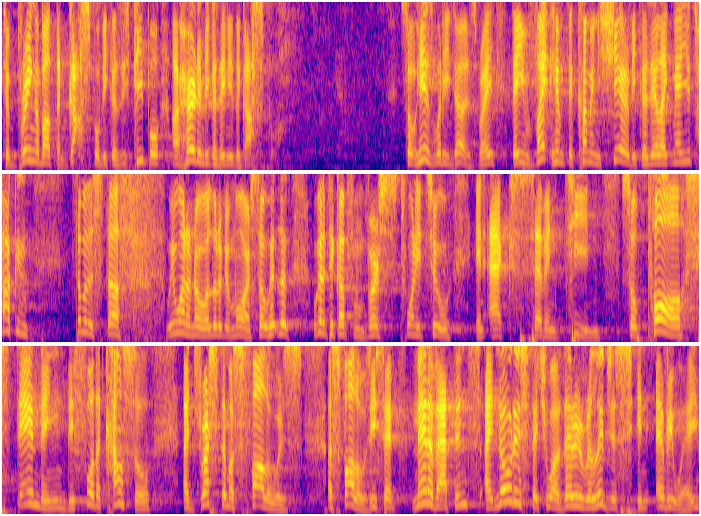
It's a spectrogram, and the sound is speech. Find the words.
to bring about the gospel because these people are hurting because they need the gospel. So here's what he does, right? They invite him to come and share because they're like, man, you're talking some of the stuff. We want to know a little bit more. So look, we're going to pick up from verse 22 in Acts 17. So Paul, standing before the council, addressed them as followers, as follows. He said, Men of Athens, I notice that you are very religious in every way.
